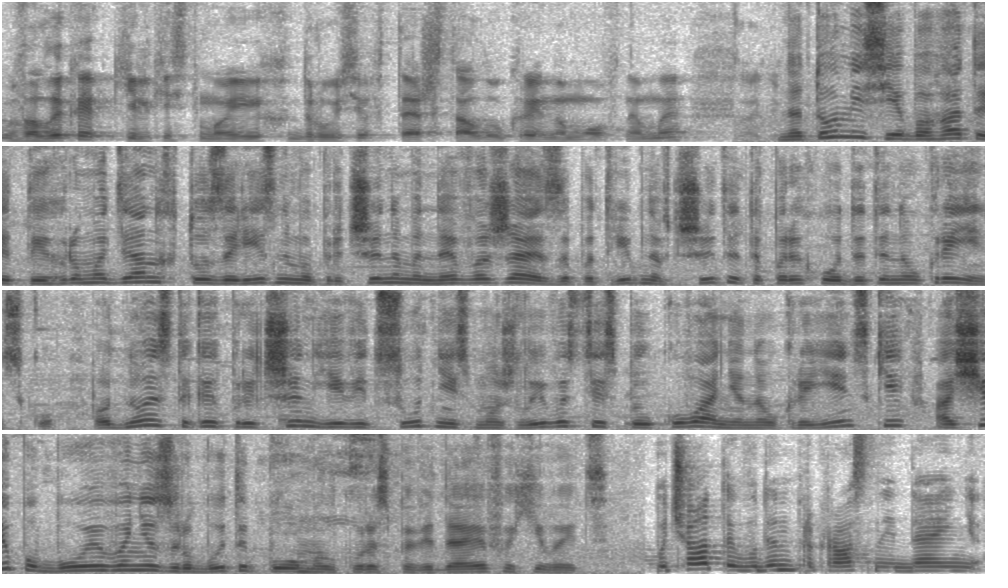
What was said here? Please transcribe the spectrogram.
велика кількість моїх друзів теж стали україномовними. Натомість є багато і тих громадян, хто за різними причинами не вважає за потрібне вчити та переходити на українську. Одною з таких причин є відсутність можливості спілкування на українській, а ще побоювання зробити помилку, розповідає фахівець. Почати в один прекрасний день е,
